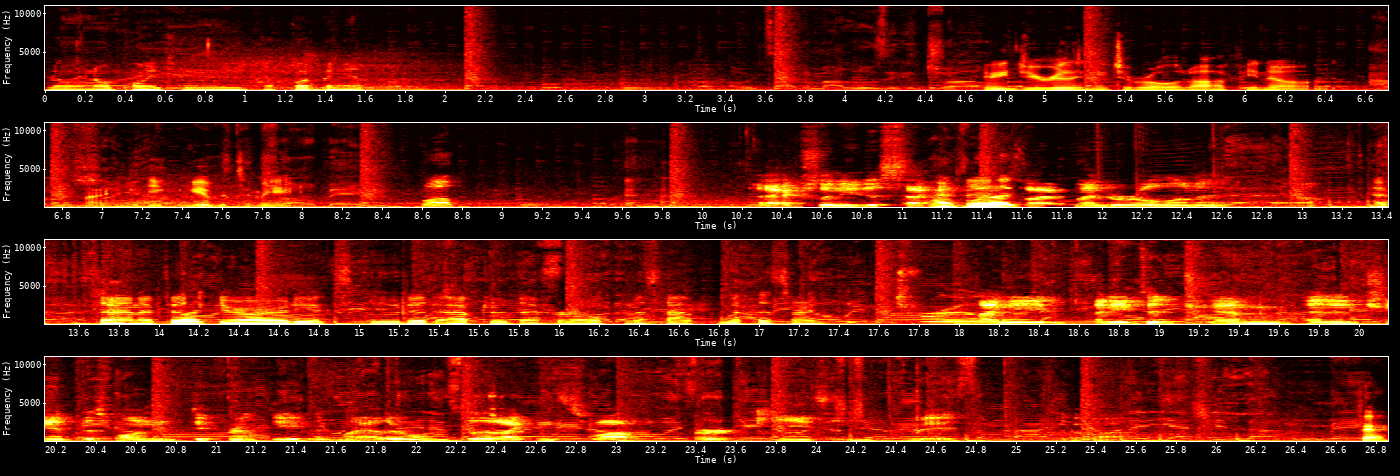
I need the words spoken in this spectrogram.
really no point in equipping it. I mean, do you really need to roll it off? You know, like, you can give it to me. Well, I actually need a second feel one, like- so I plan to roll on it. I, Dan, I feel like you're already excluded after the heroic mishap with this ring. True. I need I need to gem and enchant this one differently than my other one, so that I can swap for keys and raid. So uh, Fair,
